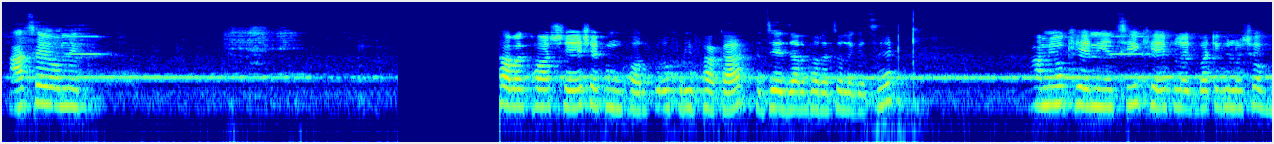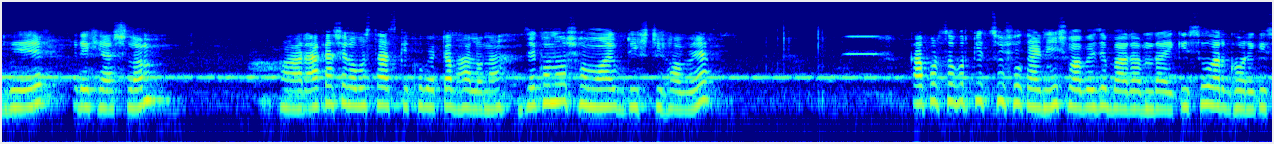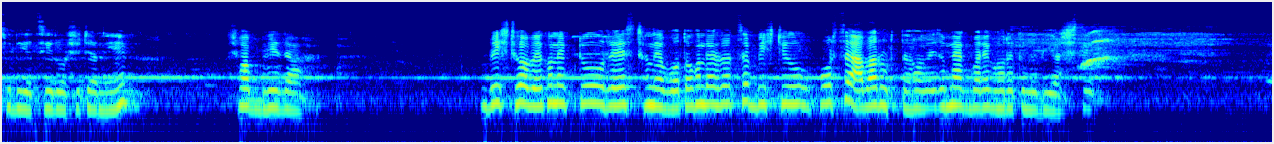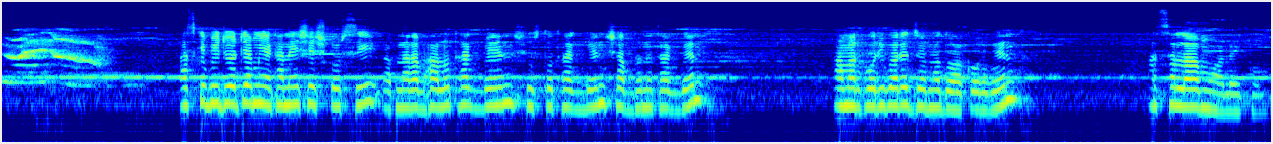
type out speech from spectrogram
আছে অনেক। খাবার খাওয়া শেষ, এখন ঘর পুরোপুরি ফাঁকা, যে যার ঘরে চলে গেছে। আমিও খেয়ে নিয়েছি, খেয়ে প্লেট বাটিগুলো সব ধুয়ে রেখে আসলাম। আর আকাশের অবস্থা আজকে খুব একটা ভালো না। যে কোনো সময় বৃষ্টি হবে। কাপড় চোপড় কিচ্ছু শুকায়নি, সবে যে বারান্দায় কিছু আর ঘরে কিছু দিয়েছি রশিটা নিয়ে। সব ভেজা। বৃষ্টি হবে, এখন একটু রেস্ট নেব। তখন দেখা যাচ্ছে বৃষ্টি পড়ছে, আবার উঠতে হবে। এই জন্য একবারে ঘরে তুলে দিয়ে আসছি। আজকে ভিডিওটি আমি এখানেই শেষ করছি। আপনারা ভালো থাকবেন, সুস্থ থাকবেন, সাবধানে থাকবেন। আমার পরিবারের জন্য দোয়া করবেন। আসসালামু আলাইকুম।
